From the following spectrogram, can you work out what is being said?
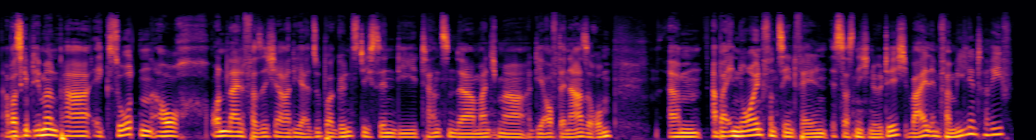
Aber es gibt immer ein paar Exoten, auch Online-Versicherer, die halt super günstig sind, die tanzen da manchmal die auf der Nase rum. Ähm, aber in neun von zehn Fällen ist das nicht nötig, weil im Familientarif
